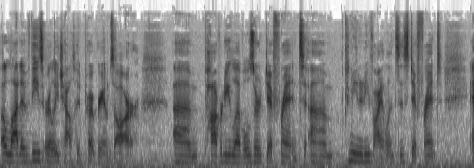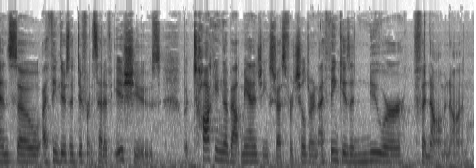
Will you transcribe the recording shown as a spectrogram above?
a lot of these early childhood programs are. Um, poverty levels are different, um, community violence is different. And so I think there's a different set of issues. But talking about managing stress for children, I think, is a newer phenomenon.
